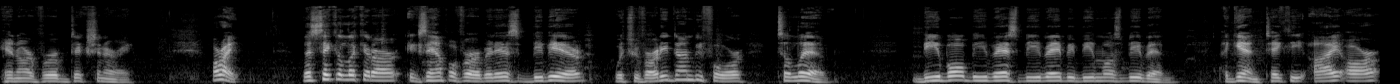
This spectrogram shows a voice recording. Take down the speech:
in our verb dictionary. All right, let's take a look at our example verb. It is vivir, which we've already done before, to live. Vivo, vives, vive, vivimos, viven. Again, take the IR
